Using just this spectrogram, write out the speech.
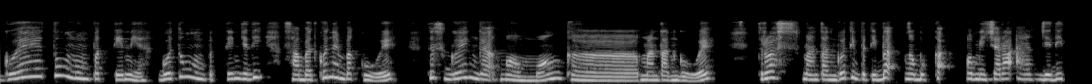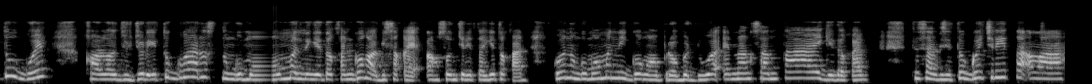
gue tuh ngumpetin ya gue tuh ngumpetin jadi sahabat gue nembak gue terus gue nggak ngomong ke mantan gue terus mantan gue tiba-tiba ngebuka pembicaraan. Jadi tuh gue kalau jujur itu gue harus nunggu momen gitu kan gue nggak bisa kayak langsung cerita gitu kan. Gue nunggu momen nih gue ngobrol berdua enak santai gitu kan. Terus habis itu gue cerita lah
